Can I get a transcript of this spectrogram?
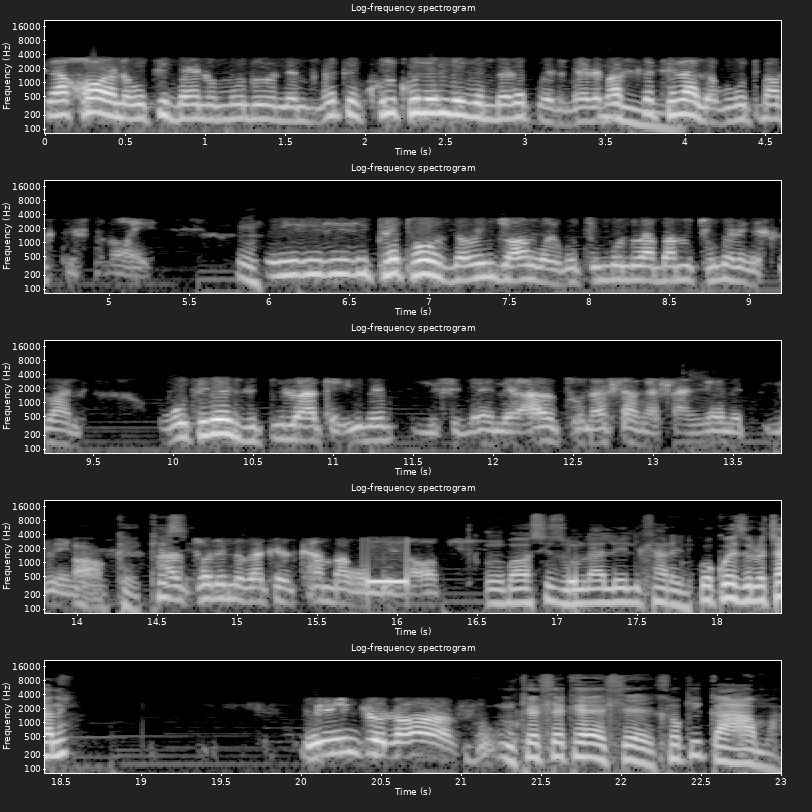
siyakhona ukuthi vele umuntu bethe khulukhulu into ezemberegweni vele basilethela lokho ukuthi bakudestroye. I-purpose lo injongo yokuthi umuntu bamthumele ngesilwane ukuthi benze impilo yakhe ibe budisi vele azithole ahlangahlangene empilweni okay. Azithole into zakhe zikhamba kumbi zonke ngiba usiza umlaleli ehlarini gogwezi lotshani indlu lazo. Mkhehlekhehle hloka igama.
